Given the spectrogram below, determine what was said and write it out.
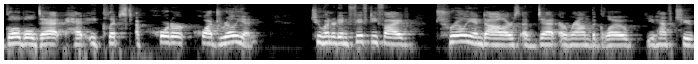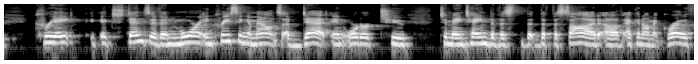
global debt had eclipsed a quarter quadrillion, 255 trillion dollars of debt around the globe. You have to create extensive and more increasing amounts of debt in order to to maintain the, the, the facade of economic growth.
